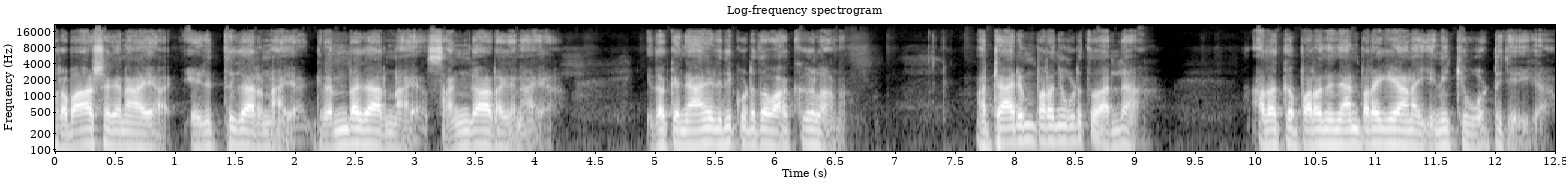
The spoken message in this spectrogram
പ്രഭാഷകനായ എഴുത്തുകാരനായ ഗ്രന്ഥകാരനായ സംഘാടകനായ ഇതൊക്കെ ഞാൻ എഴുതി കൊടുത്ത വാക്കുകളാണ്. മറ്റാരും പറഞ്ഞു കൊടുത്തതല്ല. അതൊക്കെ പറഞ്ഞ് ഞാൻ പറയുകയാണ് എനിക്ക് വോട്ട് ചെയ്യുക.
